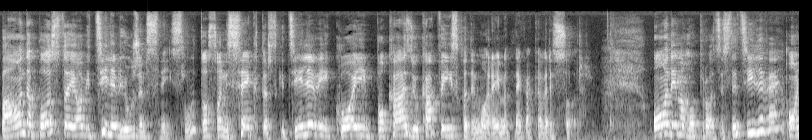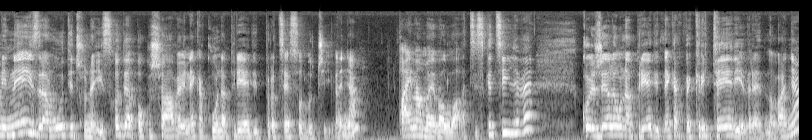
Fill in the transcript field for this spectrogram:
Pa onda postoje ovi ciljevi u užem smislu, to su oni sektorski ciljevi koji pokazuju kakve ishode mora imati nekakav resor. Onda imamo procesne ciljeve, oni neizravno utječu na ishode, a pokušavaju nekako unaprijediti proces odlučivanja. Pa imamo evaluacijske ciljeve, koji žele unaprijediti nekakve kriterije vrednovanja,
